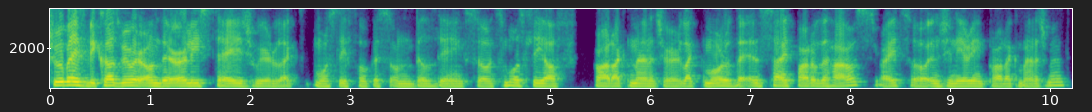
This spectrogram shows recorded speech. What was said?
TrueBase, because we were on the early stage, we are like mostly focused on building. So it's mostly of product manager, like more of the inside part of the house, right? So engineering, product management.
